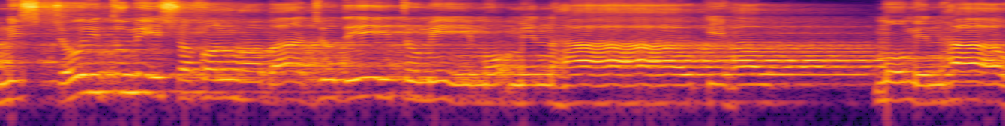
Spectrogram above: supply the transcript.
নিশ্চয়ই তুমি সফল হবা যদি তুমি মুমিন হাও। কি হও? মুমিন হাও।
